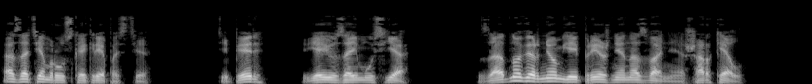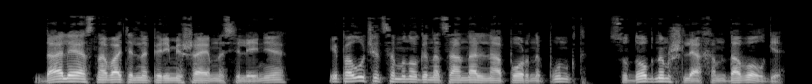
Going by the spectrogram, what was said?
а затем русской крепости. Теперь ею займусь я. Заодно вернем ей прежнее название — Шаркел. Далее основательно перемешаем население, и получится многонационально опорный пункт с удобным шляхом до Волги.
